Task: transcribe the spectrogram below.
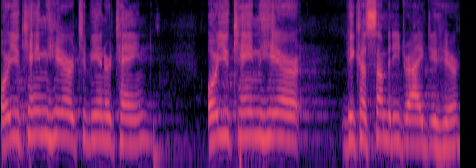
or you came here to be entertained, or you came here because somebody dragged you here,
